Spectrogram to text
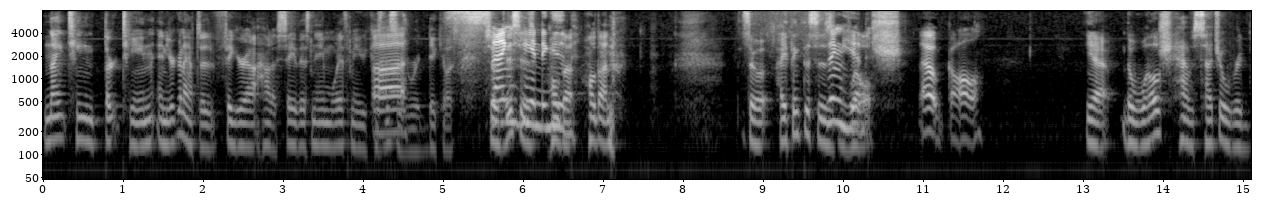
1913, and you're gonna have to figure out how to say this name with me because this Uh, is ridiculous. So this is hold on, hold on. So I think this is. Welsh. Oh, gall. Yeah, the Welsh have such a rid-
